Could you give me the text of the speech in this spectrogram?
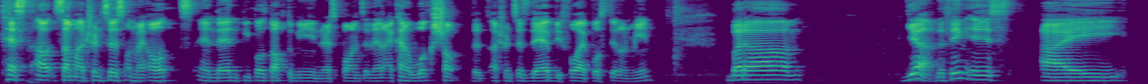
test out some utterances on my alts and then people talk to me in response and then i kind of workshop the utterances there before i post it on me but um yeah the thing is I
